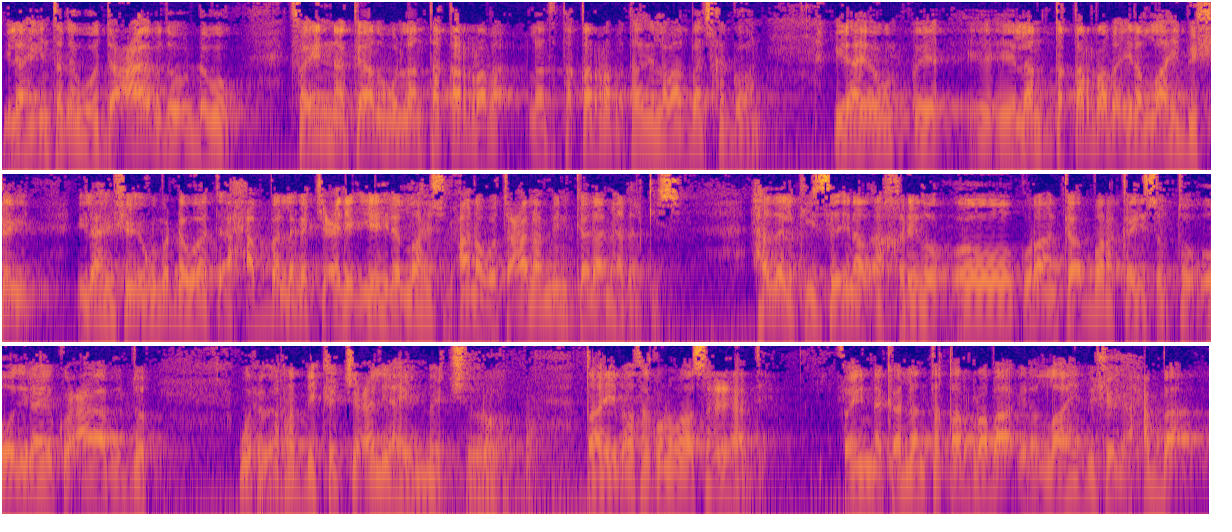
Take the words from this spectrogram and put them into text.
ilahay intaad awooddo caabudoo u dhowow fainaka adugu lan tataqaraba taadi labaad baa iska go-an lan taqaraba ila اllahi bishayin ilahay shay uguma dhowaata axaba laga jecelya ilayh ila اllahi subxaanaه wa tacaala min kalaami hadalkiisa hadalkiisa inaad akhrido oo qur-aanka barakaysato ood ilaahay ku caabudo wuxuu rabbi ka jecel yahay ma jiro ayb asalkuna waa saxiix hadde fainaka lan taqaraba ila اllahi bishayin axaba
